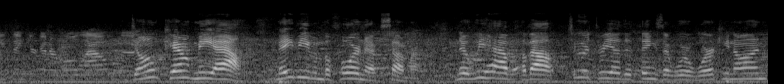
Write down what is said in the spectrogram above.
you think you're going to roll out? Don't count me out. Maybe even before next summer. No, we have about two or three other things that we're working on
